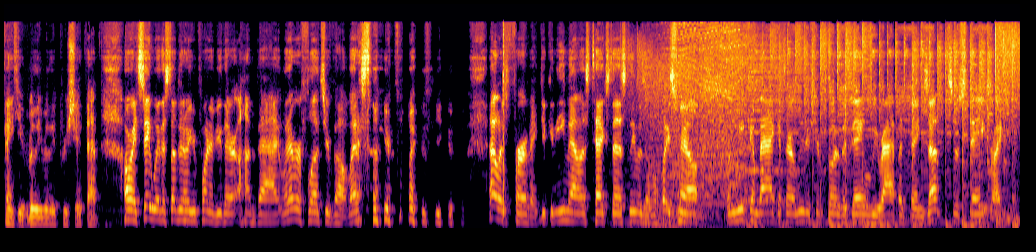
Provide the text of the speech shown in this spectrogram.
Thank you. Really, really appreciate that. All right, stay with us. Love to know your point of view there on that. Whatever floats your boat, let us know your point of view. That was perfect. You can email us, text us, leave us a voicemail. When we come back, it's our leadership quote of the day. We'll be wrapping things up, so stay right with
